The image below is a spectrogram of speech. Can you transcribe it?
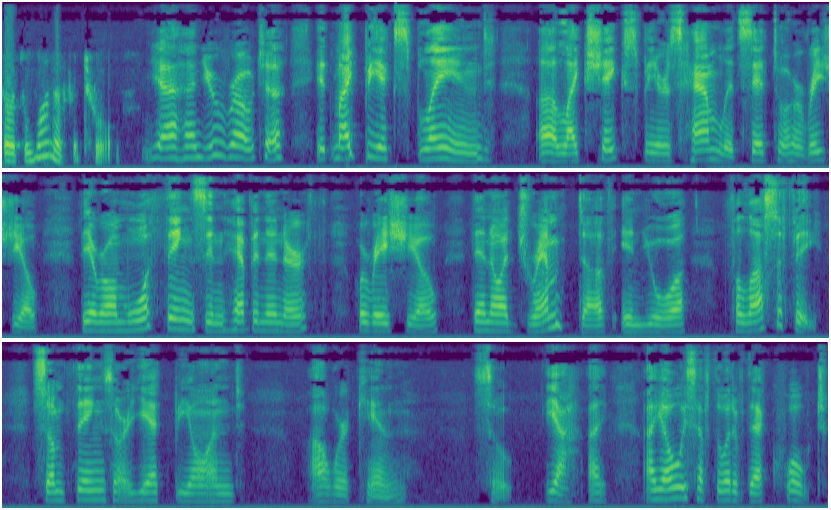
So it's one of the tools. Yeah, and you wrote, uh, it might be explained uh, like Shakespeare's Hamlet said to Horatio, there are more things in heaven and earth, Horatio, than are dreamt of in your philosophy. Some things are yet beyond our ken. So Yeah, I I always have thought of that quote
